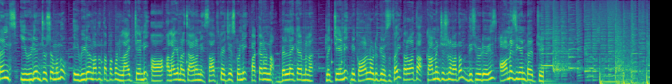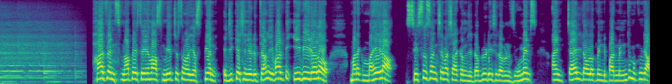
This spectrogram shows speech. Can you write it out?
ఫ్రెండ్స్ ఈ వీడియోని చూసే ముందు ఈ వీడియోని మాత్రం తప్పకుండా లైక్ చేయండి. అలాగే మన ఛానల్ని సబ్స్క్రైబ్ చేసుకోండి. పక్కన ఉన్న బెల్ ఐకాన్ మన క్లిక్ చేయండి. మీకు ఆల్ నోటిఫికేషన్ వస్తాయి. తర్వాత కామెంట్ చేసిన మాత్రం దిస్ వీడియో ఈజ్ అమేజింగ్ అని టైప్ చేయండి. హాయ్ ఫ్రెండ్స్ నా పేరు శ్రీనివాస్. మీరు చూస్తున్నారు ఎస్పిఎన్ ఎడ్యుకేషన్ యూట్యూబ్ ఛానల్ ఇవాళ ఈ వీడియోలో మనకు మహిళా శిశు సంక్షేమ శాఖ నుంచి WDC WC women's and child development department నుంచి ముఖ్యంగా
